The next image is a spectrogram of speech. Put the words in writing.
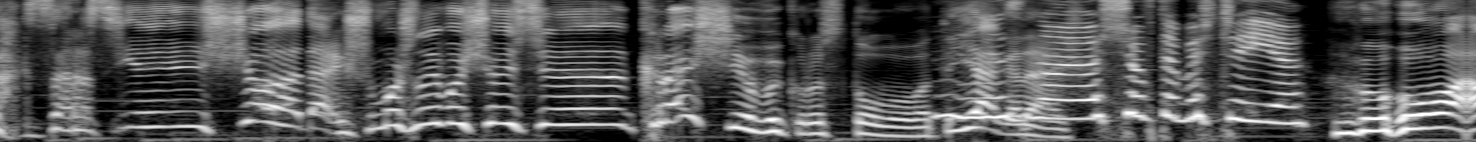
Так, зараз е, що гадаєш? Можливо, щось е, краще використовувати? Як Не гадаєш? знаю, що в тебе ще є? Ого,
